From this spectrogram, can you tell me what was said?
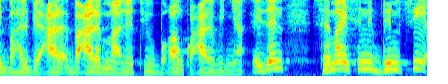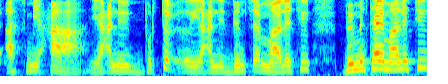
ይበሃል ብዓረብ ማለት እዩ ብቋንቋ ዓረብኛ እዘን ሰማይ ስኒ ድምፂ ኣስሚዓ ብርዕ ድምፅ ማለት እዩ ብምንታይ ማለት እዩ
